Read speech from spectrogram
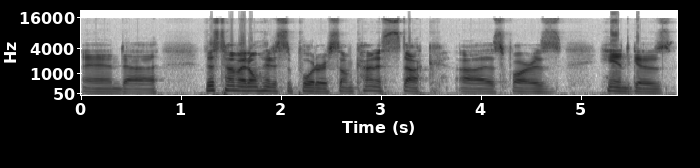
And uh, this time I don't hit a supporter, so I'm kind of stuck uh, as far as hand goes.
